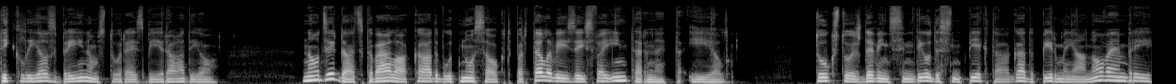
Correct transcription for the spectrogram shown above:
Tik liels brīnums toreiz bija radio. Nav dzirdēts, ka vēlāk kāda būtu nosaukta par televīzijas vai interneta ielu. 1925. gada 1. novembrī,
